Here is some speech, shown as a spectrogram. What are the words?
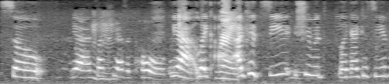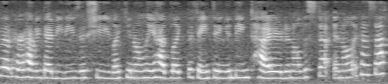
So Yeah, it's like Mhm. she has a cold. yeah, like Right. I, I could see she would like I could see about her having diabetes if she like you know only had like the fainting and being tired and all this stuff and all that kind of stuff.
